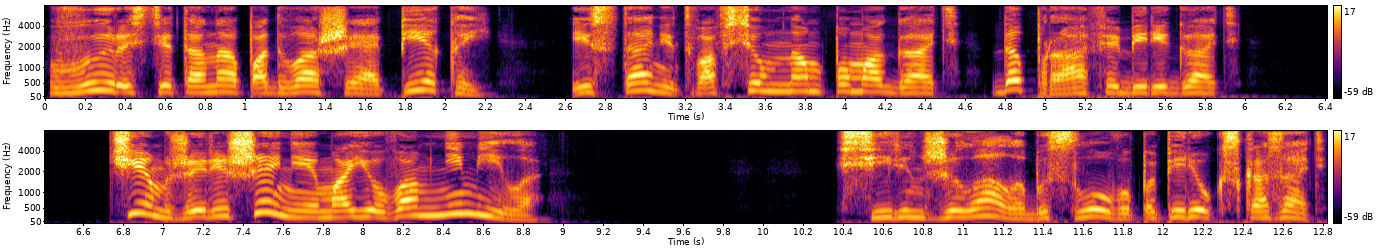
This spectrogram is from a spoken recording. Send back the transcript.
Вырастет она под вашей опекой и станет во всем нам помогать, да правь оберегать. Чем же решение мое вам не мило?» Сирин желала бы слово поперек сказать,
